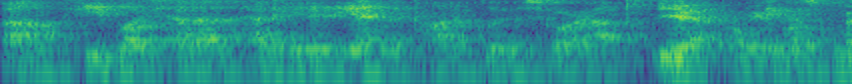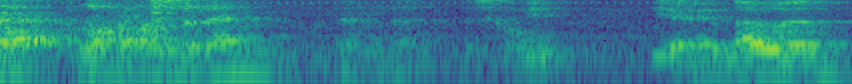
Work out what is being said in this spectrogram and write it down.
just missing the- out. Um, a few blokes had a had a hit at the end that kind of blew the score out. Yeah, I probably think a it was a fair lot, a lot reflection. closer than than the, the score. Yeah. Yeah, they were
